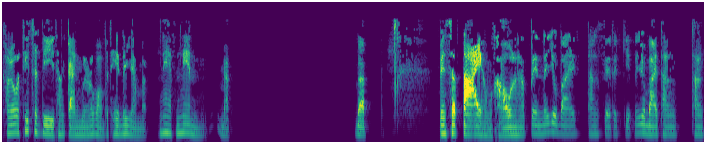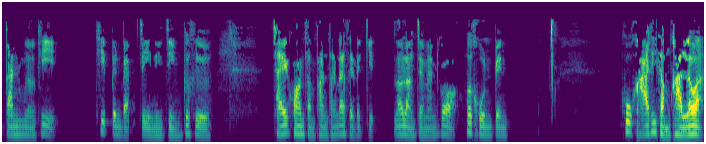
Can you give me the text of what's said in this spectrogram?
เขาเรียกว่าทฤษฎีทางการเมืองระหว่างประเทศได้อย่างแบบแนบแน่นแบบ แบบเป็นสไตล์ของเขานะครับ เป็นนโยบายทางเศรษฐกิจ นโยบายทางทางการเมืองที่ที่เป็นแบบจีนจริง ๆ ก็คือ ใช้ความสัมพันธ์ทางด้านเศรษฐกิจ แล้วหลังจากนั้นก็เมื่อคุณเป็นคู่ค้าที่สำคัญแล้วอะ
